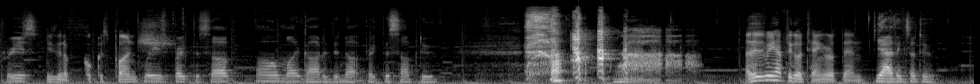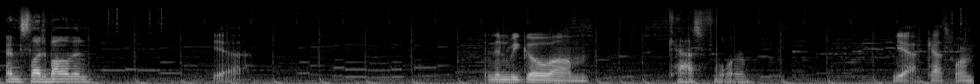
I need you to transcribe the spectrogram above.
Please, He's gonna focus punch. please break this up. Oh my god, it did not break this up, dude. I think we have to go Tangrowth then. Yeah, I think so too. And Sludge Bomb and Yeah. And then we go um Castform. yeah, Castform.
